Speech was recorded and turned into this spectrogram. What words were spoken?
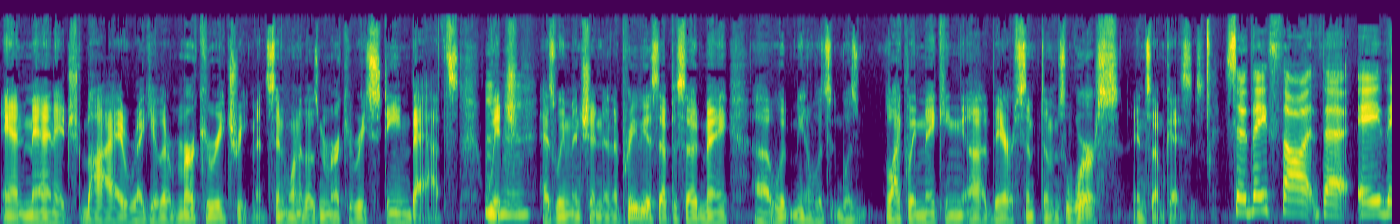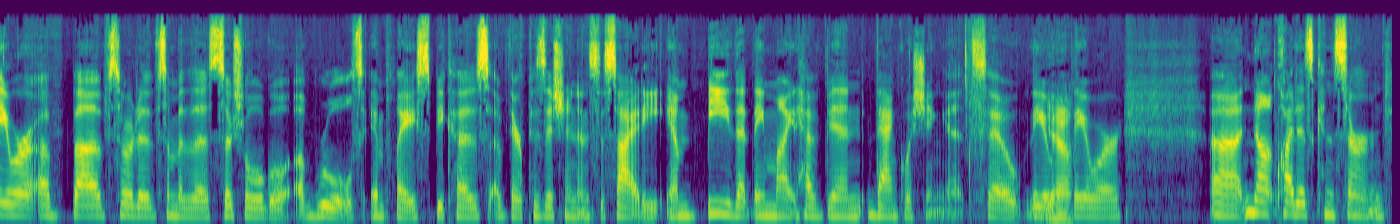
and managed by regular mercury treatments in one of those mercury steam baths, which, as we mentioned in the previous episode, may uh, would, you know was was likely making uh, their symptoms worse in some cases. So they thought that A, they were above sort of some of the social uh, rules in place because of their position in society, and B, that they might have been vanquishing it. So they, Yeah. they were uh, not quite as concerned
